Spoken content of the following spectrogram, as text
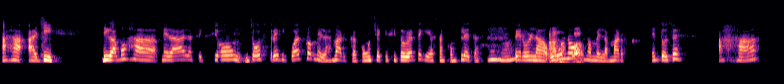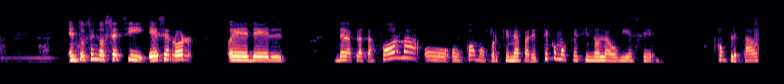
Ajá, allí. Digamos, a- me da la sección 2, 3 y 4, me las marca con un chequecito verde que ya están completas, pero la Ah, la 1 cuatro. no me la marca. Entonces, ajá. Entonces, no sé si es error eh, del, de la plataforma o, o cómo, porque me aparece como que si no la hubiese completado.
